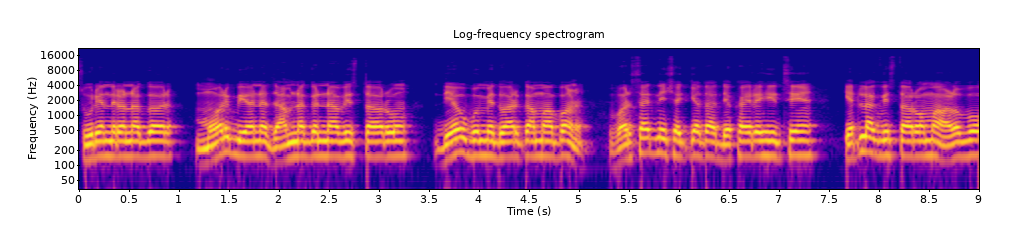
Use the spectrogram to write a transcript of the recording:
સુરેન્દ્રનગર, મોરબી અને જામનગરના વિસ્તારો દેવભૂમિ દ્વારકામાં પણ વરસાદની શક્યતા દેખાઈ રહી છે. કેટલાક વિસ્તારોમાં હળવો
